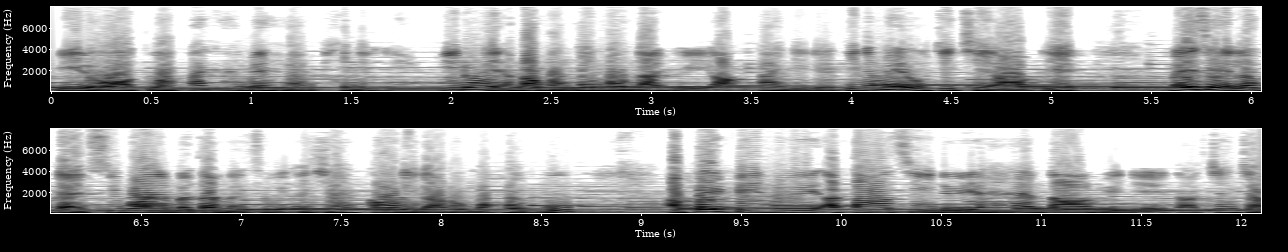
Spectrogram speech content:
ပြီးတော့သူကပိုက်ခိုင်းမဲ့ဟန်ဖြစ်နေတယ် ပြီးတော့ရင်အနောက်မှာလေမုန်တိုင်းတွေရောက်တိုင်နေတယ်ဒီနမိတ်ကိုကြည့်ချင်အားဖြင့်မိတ်ဆွေလောက်ကင်စီးပွားရေးပတ်သက်မယ်ဆိုရင်အရန်ကောင်းနေတာတော့မဟုတ်ဘူးအပိတ်ပင်တွေအသားစီးတွေဟန်သားတွေနဲ့ဒါကြင်ကြာ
